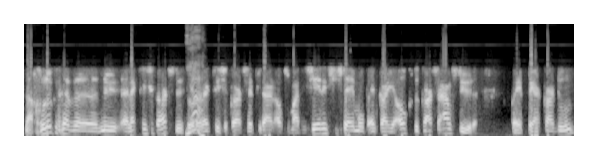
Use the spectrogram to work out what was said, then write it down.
Nou, gelukkig hebben we nu elektrische karts. Dus door Ja. elektrische karts heb je daar een automatiseringssysteem op en kan je ook de karts aansturen. Kan je per kart doen,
